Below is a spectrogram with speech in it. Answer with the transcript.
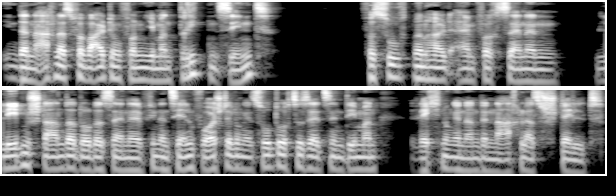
in der Nachlassverwaltung von jemand Dritten sind, versucht man halt einfach seinen Lebensstandard oder seine finanziellen Vorstellungen so durchzusetzen, indem man Rechnungen an den Nachlass stellt.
